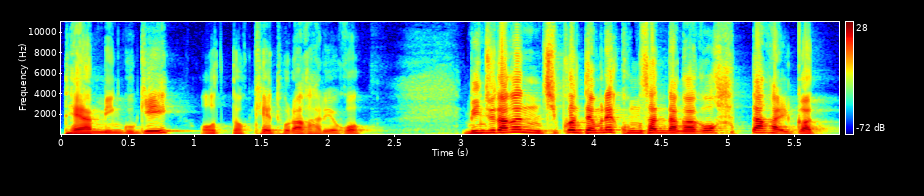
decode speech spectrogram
대한민국이 어떻게 돌아가려고? 민주당은 집권 때문에 공산당하고 합당할 것.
